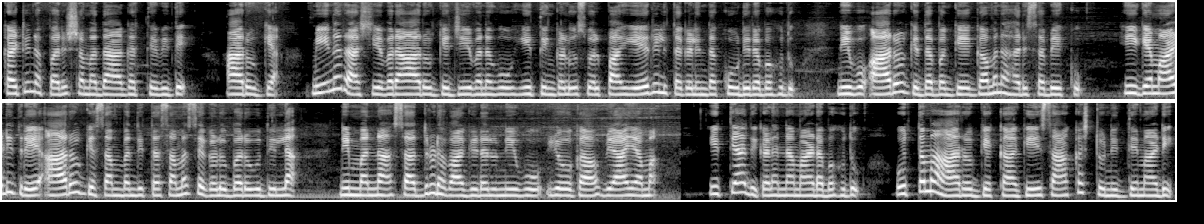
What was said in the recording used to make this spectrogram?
ಕಠಿಣ ಪರಿಶ್ರಮದ ಅಗತ್ಯವಿದೆ. ಆರೋಗ್ಯ. ಮೀನರಾಶಿಯವರ ಆರೋಗ್ಯ ಜೀವನವು ಈ ತಿಂಗಳು ಸ್ವಲ್ಪ ಏರಿಳಿತಗಳಿಂದ ಕೂಡಿರಬಹುದು. ನೀವು ಆರೋಗ್ಯದ ಬಗ್ಗೆ ಗಮನ ಹರಿಸಬೇಕು ಹೀಗೆ ಮಾಡಿದರೆ ಆರೋಗ್ಯ ಸಂಬಂಧಿತ ಸಮಸ್ಯೆಗಳು ಬರುವುದಿಲ್ಲ. ನಿಮ್ಮನ್ನು ಸದೃಢವಾಗಿಡಲು ನೀವು ಯೋಗ, ವ್ಯಾಯಾಮ ಇತ್ಯಾದಿಗಳನ್ನು ಮಾಡಬಹುದು. ಉತ್ತಮ ಆರೋಗ್ಯಕ್ಕಾಗಿ ಸಾಕಷ್ಟು ನಿದ್ದೆ ಮಾಡಿ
